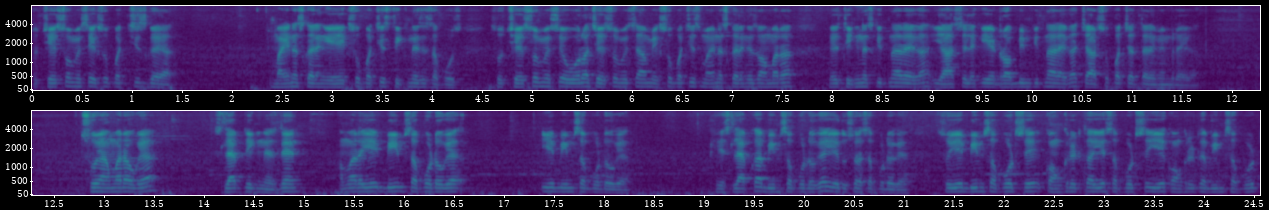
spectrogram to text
तो 600 में से 125 गया। माइनस करेंगे 125 थिकनेस है सपोज़ सो 600 में से ओवरऑल 600 में से हम 125 माइनस करेंगे। तो हमारा ये थिकनेस कितना रहेगा? यहाँ से लेके ये ड्रॉप बीम कितना रहेगा? चार सौ एम रहेगा। सो ये हमारा हो गया स्लैब थिकनेस देन हमारा ये बीम सपोर्ट हो गया। ये बीम सपोर्ट हो गया। ये स्लैब का बीम सपोर्ट हो गया। ये दूसरा सपोर्ट हो गया। सो ये बीम सपोर्ट से कॉन्क्रीट का ये सपोर्ट से, ये कॉन्क्रीट का बीम सपोर्ट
